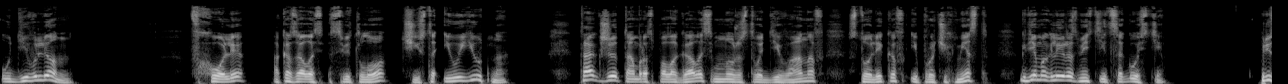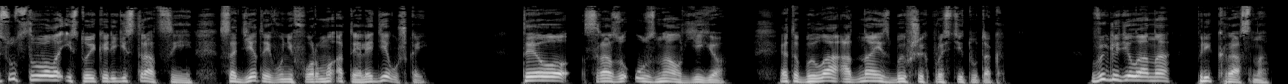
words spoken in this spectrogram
удивлен. В холле оказалось светло, чисто и уютно. Также там располагалось множество диванов, столиков и прочих мест, где могли разместиться гости присутствовала и стойка регистрации с одетой в униформу отеля девушкой. Тео сразу узнал ее. Это была одна из бывших проституток. Выглядела она прекрасно,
